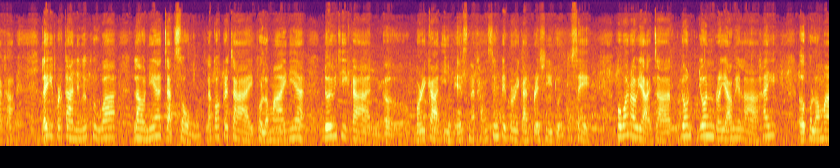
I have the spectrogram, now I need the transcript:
นะคะ และอีกประการหนึ่งก็คือว่าเราเนี่ยจัดส่งแล้วก็กระจายผลไม้เนี่ยด้วยวิธีการบริการ EMS นะคะซึ่งเป็นบริการไปรษณีย์ด่วนพิเศษ เพราะว่าเราอยากจะย่นย่นระยะเวลาให้ผลไม้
